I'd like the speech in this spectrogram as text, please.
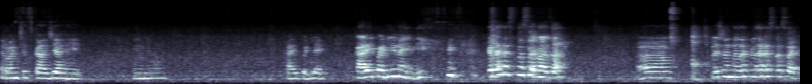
सर्वांचीच काळजी आहे. काय पडलंय काळी पडली नाही मी. कलरच तसा आहे माझा. अं, प्रशांत दादा कलरच तसा आहे.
